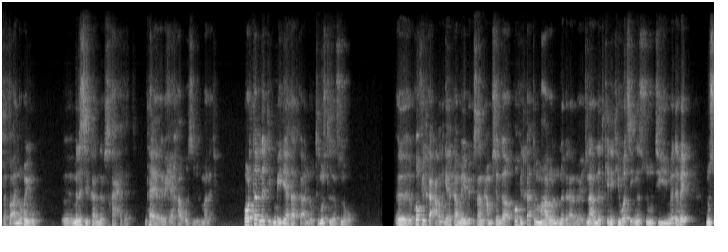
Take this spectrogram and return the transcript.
ጠፍእ ኣሎ ኮይኑ ምልስ ኢልካ ነብስካ ሕተት። እንታይ ረቢሐ ካብኡ ዝብል ማለት እዩ? ኦልተርናቲቭ ሚድያታት ከ ኣለዉ ትምህርቲ ዘስንቑ ኮፍ ኢልካ ዓቕሊ ጌርካ ሜቢ 25 ደቂቃ ኮፍ ኢልካ ትመሃረሉ ነገር ኣሎ። ሕጂ ንኣብነት ቅኒት ሂወት ንሱ እቲ መደበይ ንሱ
